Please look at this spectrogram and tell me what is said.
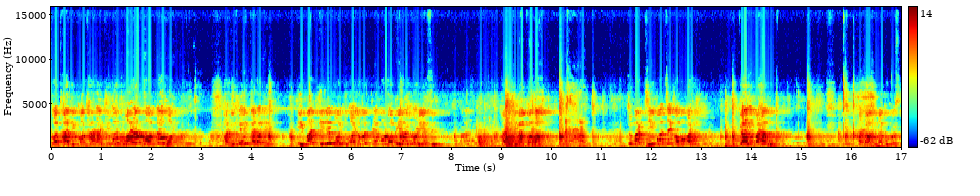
কথা দি কথা ৰাখিব নোৱাৰা বন্ধ আৰু সেইকাৰণে ইমান দিনে মই তোমাৰ লগত প্ৰেমৰ অভিনয় কৰি আছিলো। আৰু কিবা কবা? তোমাৰ যি মন যায় ক'ব পাৰা গালি পাৰা মোক আৰু আপোনাকো কৈছো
